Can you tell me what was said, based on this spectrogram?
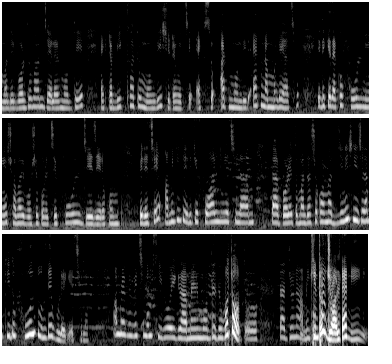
আমাদের বর্ধমান জেলার মধ্যে একটা বিখ্যাত মন্দির, সেটা হচ্ছে একশো আট মন্দির, এক নম্বরে আছে। এদিকে দেখো, ফুল নিয়ে সবাই বসে পড়েছে। ফুল যে যেরকম পেরেছে। আমি কিন্তু এদিকে ফল নিয়েছিলাম, তারপরে তোমার দশকর্মার জিনিস নিয়েছিলাম, কিন্তু ফুল তুলতে ভুলে গিয়েছিলাম। আমরা ভেবেছিলাম শিব ওই গ্রামের মধ্যে দেবো তো তো তার জন্য আমি কিন্তু জলটা নিইনি।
